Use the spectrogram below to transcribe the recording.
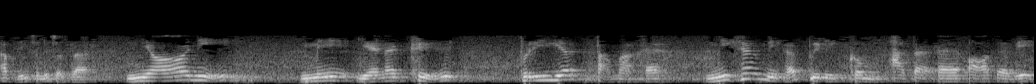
அப்படின்னு சொல்லி சொல்றார். ஞானி மே எனக்கு பிரிய தமக மிக மிக பிடிக்கும். அதக ஆகவே.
